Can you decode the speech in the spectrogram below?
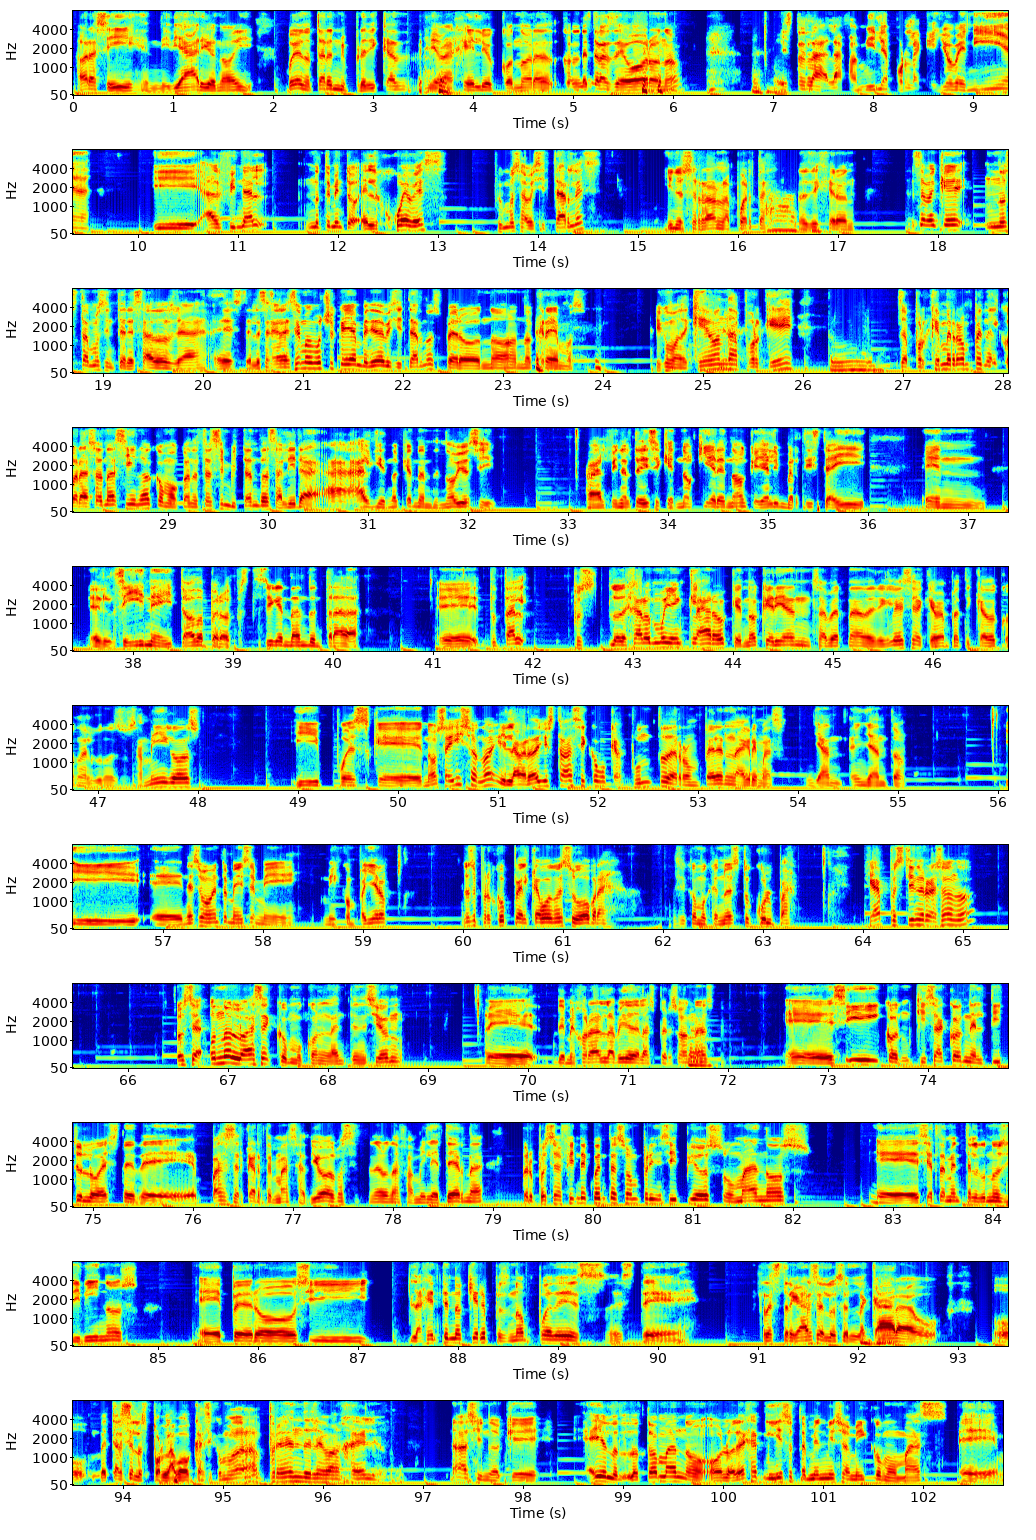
ahora sí, en mi diario, ¿no? Y voy a anotar en mi predicar mi evangelio con, con letras de oro, ¿no? Esta es la, la, familia por la que yo venía. Y al final, no te miento, el jueves fuimos a visitarles y nos cerraron la puerta. Ah, nos dijeron, ¿saben qué? No estamos interesados ya. Este, les agradecemos mucho que hayan venido a visitarnos, pero no, no creemos. Y como de qué onda, ¿por qué? O sea, ¿por qué me rompen el corazón así, no? Como cuando estás invitando a salir a, alguien, ¿no? Que andan de novios y al final te dice que no quiere, ¿no? Que ya le invertiste ahí en el cine y todo, pero pues te siguen dando entrada. Eh, total, pues lo dejaron muy en claro que no querían saber nada de la iglesia, que habían platicado con algunos de sus amigos y pues que no se hizo, ¿no? Y la verdad yo estaba así como que a punto de romper en lágrimas, en llanto. Y eh, en ese momento me dice mi, mi compañero, no se preocupe, al cabo no es su obra, así como que no es tu culpa. Ya, pues tiene razón, ¿no? O sea, uno lo hace como con la intención eh, de mejorar la vida de las personas. Eh, sí, con, quizá con el título este de vas a acercarte más a Dios, vas a tener una familia eterna, pero pues a fin de cuentas son principios humanos, eh, ciertamente algunos divinos, eh, pero si la gente no quiere, pues no puedes este, restregárselos en la cara o, o metérselos por la boca, así como, ah, prende el evangelio. No, sino que ellos lo, toman o, lo dejan y eso también me hizo a mí como más eh,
